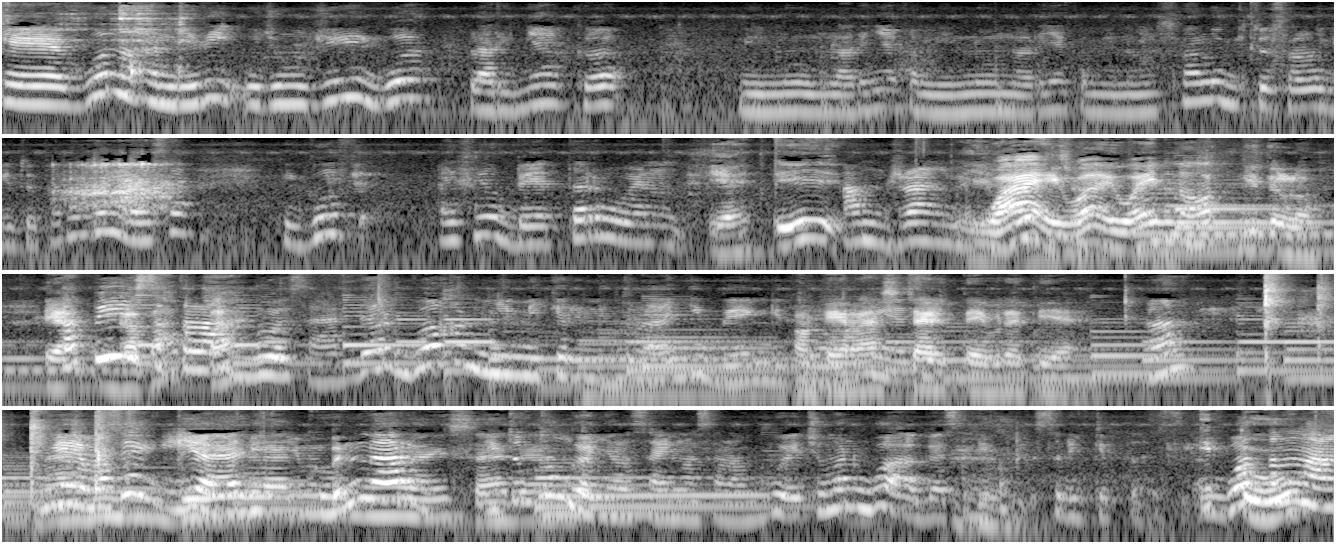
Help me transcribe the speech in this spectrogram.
kayak gue nahan diri ujung-ujungnya gue larinya ke minum larinya ke minum larinya ke minum selalu gitu selalu gitu karena gue ngerasa gue I feel better when ya i- I'm drunk gitu. why why why not gitu loh ya tapi nggak setelah apa-apa. gue sadar gue akan mikirin itu lagi beng gitu oke last nggak sih? child ya berarti ya Hah? Iya, maksudnya iya, di, benar. Itu tuh nggak nyelesain masalah gue, cuman gue agak sedikit sedikit gue tenang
